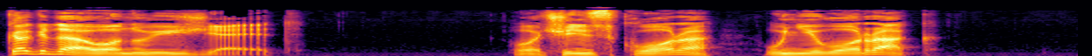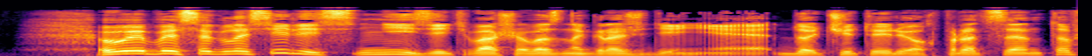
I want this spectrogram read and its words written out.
Когда он уезжает? Очень скоро. У него рак. Вы бы согласились снизить ваше вознаграждение до 4%?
